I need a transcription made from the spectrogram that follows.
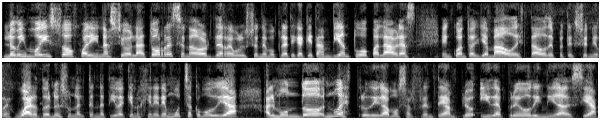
Lo mismo hizo Juan Ignacio Latorre, senador de Revolución Democrática, que también tuvo palabras en cuanto al llamado de estado de protección y resguardo. No es una alternativa que nos genere mucha comodidad al mundo nuestro, digamos, al Frente Amplio y de apruebo dignidad, decía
